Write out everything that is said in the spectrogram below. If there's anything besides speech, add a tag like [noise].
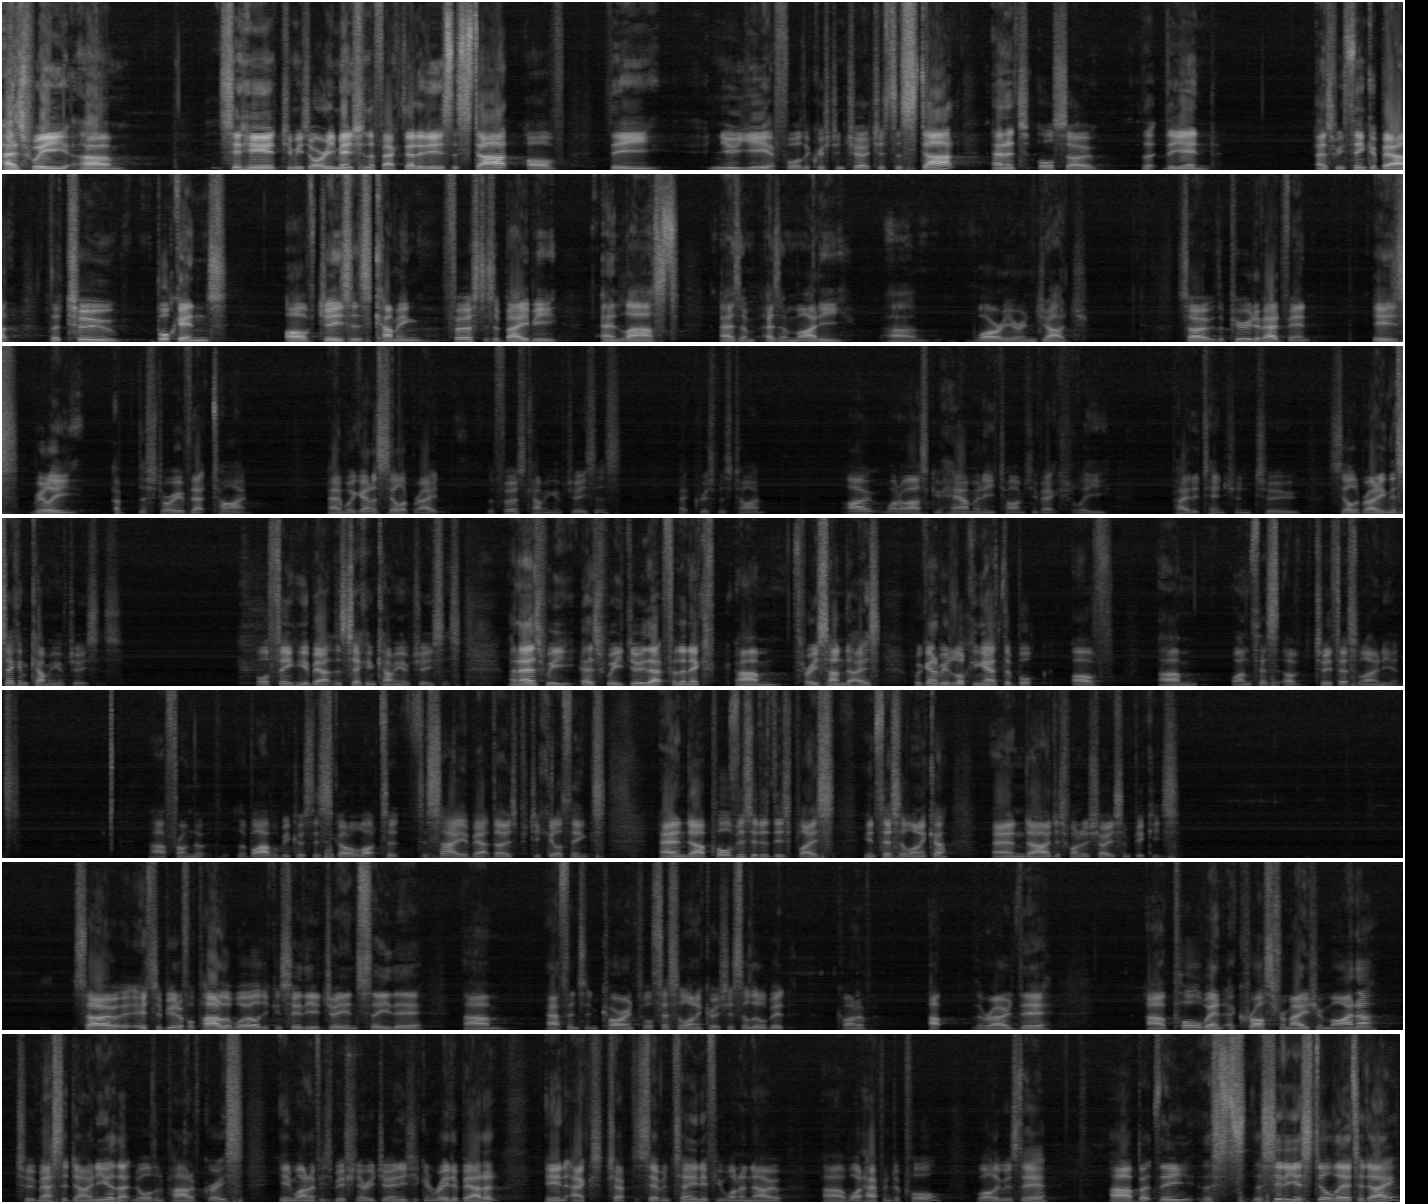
as we um, sit here, Jimmy's already mentioned the fact that it is the start of the new year for the Christian church. It's the start and it's also the, the end. As we think about the two bookends of Jesus coming first as a baby and last as a, as a mighty uh, warrior and judge. So the period of Advent is really a, the story of that time. And we're going to celebrate the first coming of Jesus at Christmas time. I want to ask you how many times you've actually paid attention to celebrating the second coming of Jesus or thinking about the second coming of Jesus. And as we, as we do that for the next um, three Sundays, we're going to be looking at the book of, um, one Thess- of 2 Thessalonians uh, from the, the Bible because this has got a lot to, to say about those particular things. And uh, Paul visited this place in Thessalonica, and uh, I just wanted to show you some pickies. So it's a beautiful part of the world. You can see the Aegean Sea there. Um, Athens and Corinth, well, Thessalonica is just a little bit kind of up the road there. Uh, Paul went across from Asia Minor to Macedonia, that northern part of Greece, in one of his missionary journeys. You can read about it in Acts chapter 17 if you want to know uh, what happened to Paul while he was there. Uh, but the, the, the city is still there today.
